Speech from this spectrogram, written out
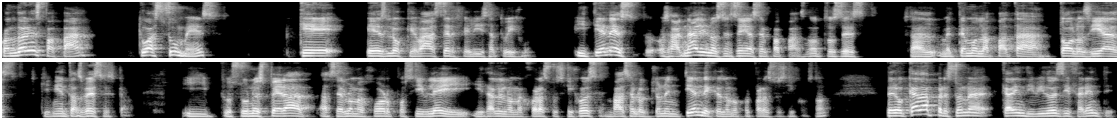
cuando eres papá, tú asumes qué es lo que va a hacer feliz a tu hijo. Y tienes, o sea, nadie nos enseña a ser papás, ¿no? Entonces, o sea, metemos la pata todos los días 500 veces. Y pues uno espera hacer lo mejor posible y, darle lo mejor a sus hijos en base a lo que uno entiende que es lo mejor para sus hijos, ¿no? Pero cada persona, cada individuo es diferente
